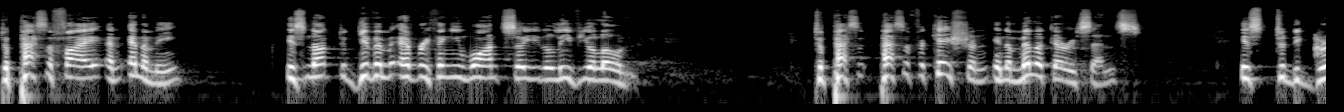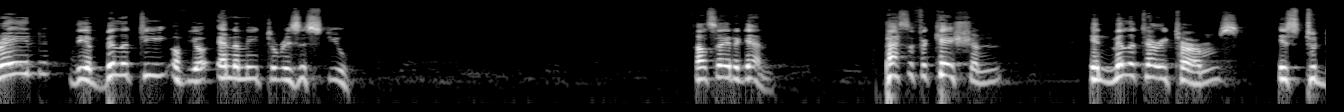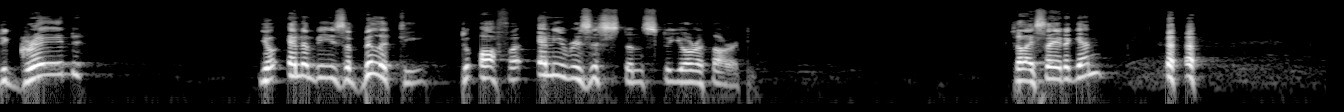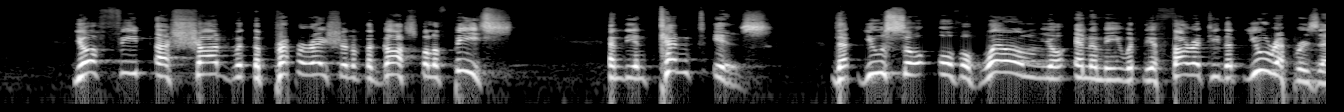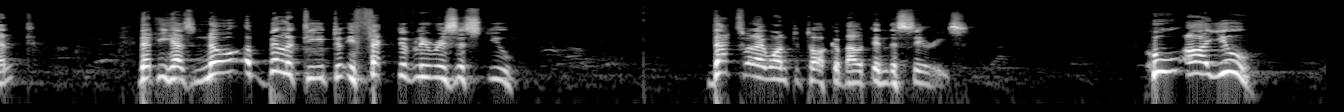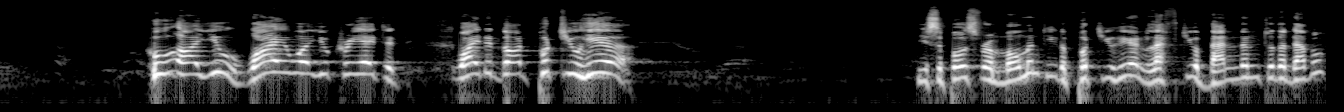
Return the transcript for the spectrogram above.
To pacify an enemy is not to give him everything he wants so he'll leave you alone. To paci- pacification in a military sense is to degrade the ability of your enemy to resist you. I'll say it again. Pacification in military terms is to degrade your enemy's ability to offer any resistance to your authority. Shall I say it again? your feet are shod with the preparation of the gospel of peace. And the intent is that you so overwhelm your enemy with the authority that you represent that he has no ability to effectively resist you. That's what I want to talk about in this series. Who are you? Who are you? Why were you created? Why did God put you here? You suppose for a moment he'd have put you here and left you abandoned to the devil?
